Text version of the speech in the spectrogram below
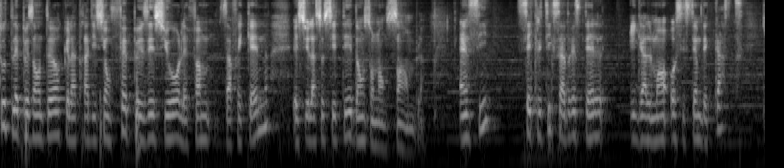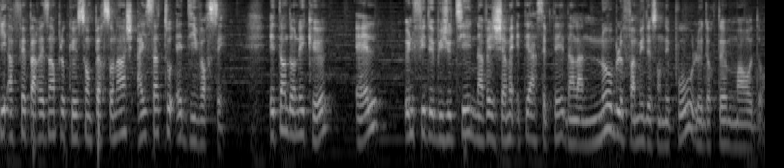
toutes les pesanteurs que la tradition fait peser sur les femmes africaines et sur la société dans son ensemble. Ainsi, ces critiques s'adressent-elles également au système des castes qui a fait par exemple que son personnage Aïssatou est divorcée, étant donné que elle, une fille de bijoutier, n'avait jamais été acceptée dans la noble famille de son époux, le docteur Maodo.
